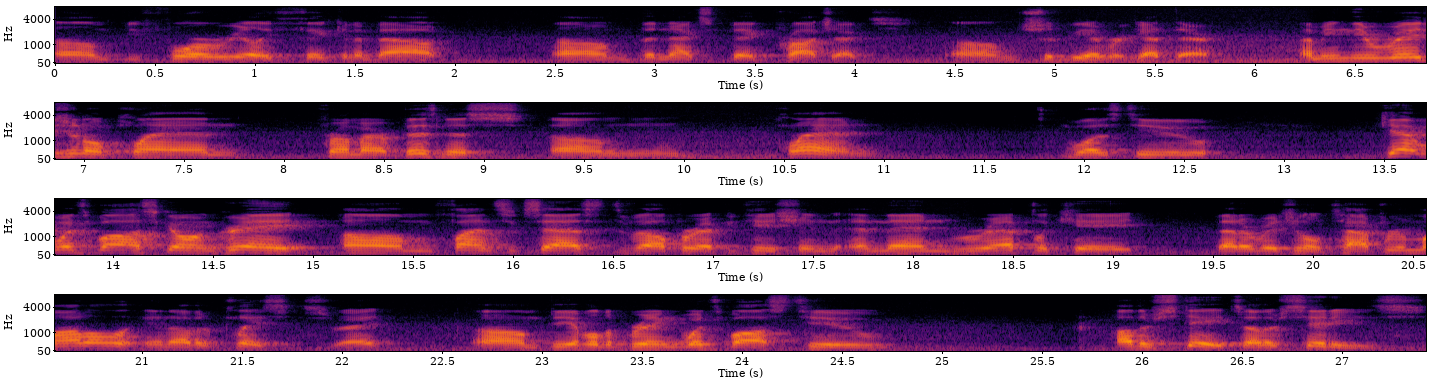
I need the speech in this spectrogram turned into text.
um, before really thinking about um, the next big project. Um, should we ever get there? I mean, the original plan from our business um, plan was to get Woods Boss going great, um, find success, develop a reputation, and then replicate that original taproom model in other places, right? Um, be able to bring Woods Boss to other states, other cities,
